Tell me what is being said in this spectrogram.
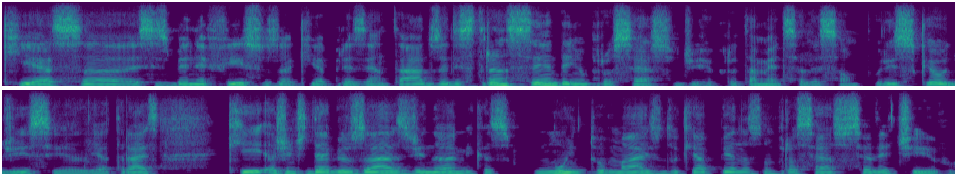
que essa, esses benefícios aqui apresentados, eles transcendem o processo de recrutamento e seleção. Por isso que eu disse ali atrás que a gente deve usar as dinâmicas muito mais do que apenas no processo seletivo.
